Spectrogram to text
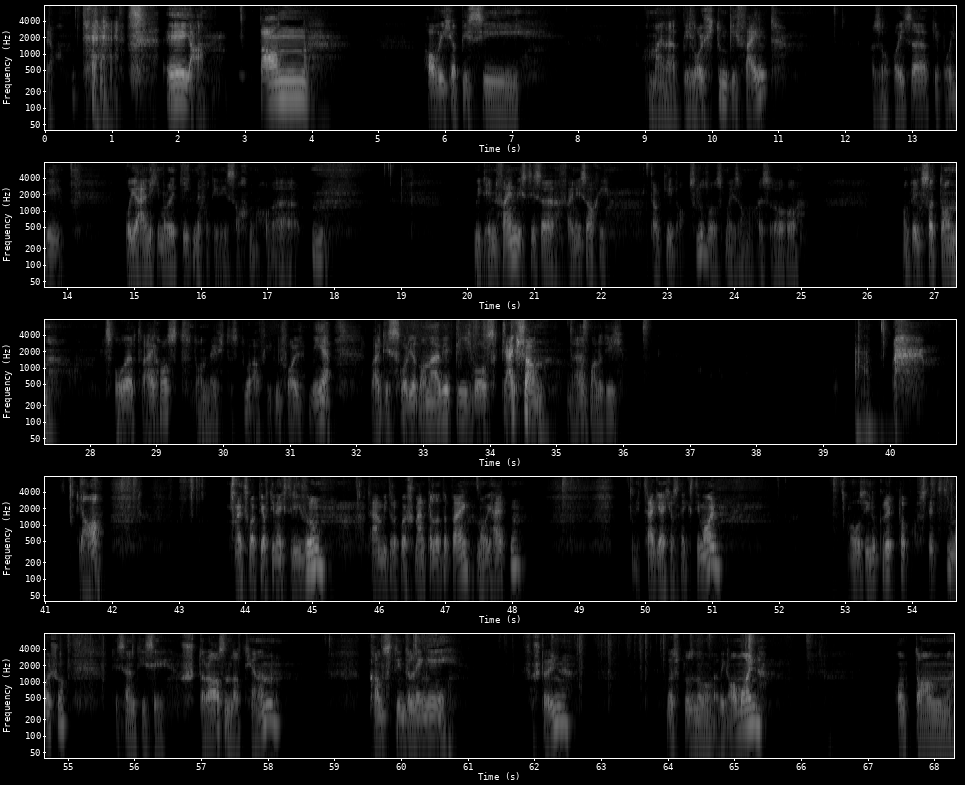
Ja. äh, ja, dann habe ich ein bisschen an meiner Beleuchtung gefeilt. Also Häuser, Gebäude, wo ja eigentlich immer der Gegner von diesen Sachen, aber hm, mit Enfein ist das eine feine Sache. Da geht absolut was, muss ich sagen. Also, und wenn du halt dann zwei, drei hast, dann möchtest du auf jeden Fall mehr. Weil das soll ja dann auch wirklich was gleich schauen. Ja, man natürlich. Ja, jetzt warte ich auf die nächste Lieferung. Da haben wieder ein paar Schmankerler dabei, Neuheiten. Ich zeige euch das nächste Mal, was ich noch gekriegt habe, das letzte Mal schon. Das sind diese Straßenlaternen. Kannst du in der Länge verstellen. Ich muss bloß noch ein wenig anmalen. Und dann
